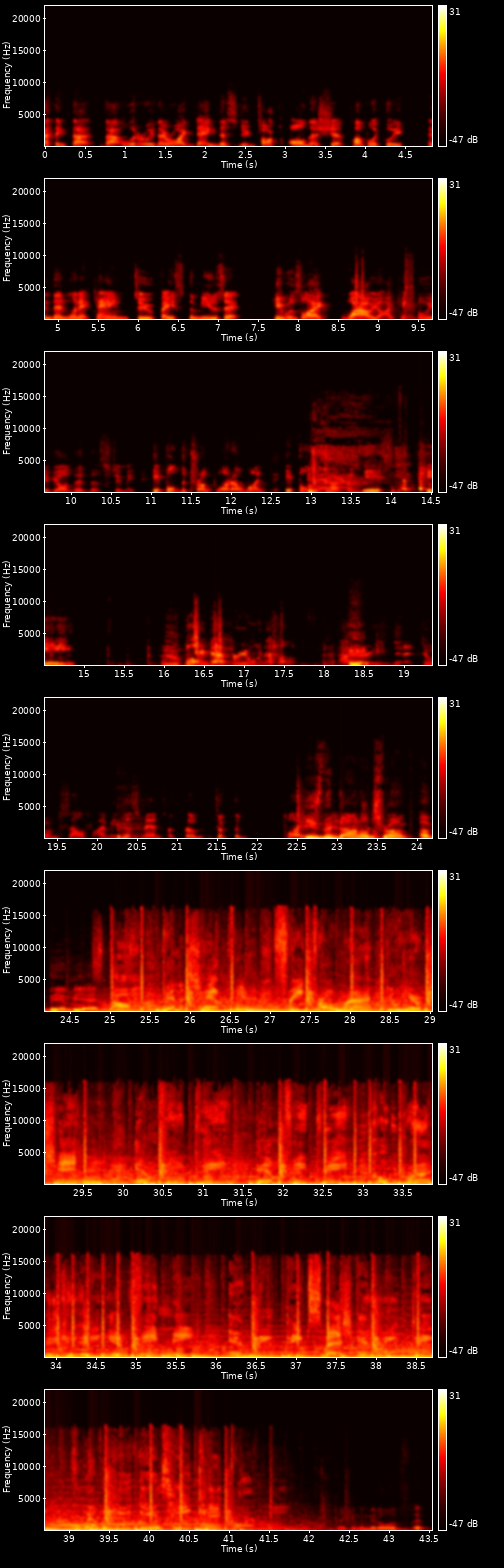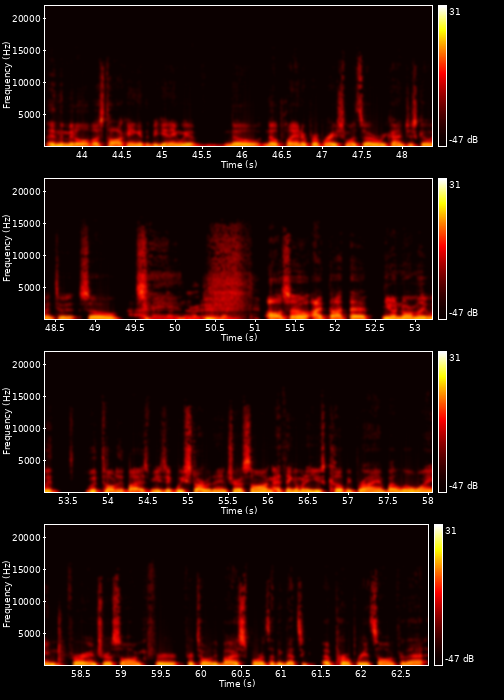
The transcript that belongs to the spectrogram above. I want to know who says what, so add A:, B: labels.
A: I think that that literally they were like, dang, this dude talked all this shit publicly, and then when it came to face the music, he was like, wow, I can't believe y'all did this to me. He pulled the Trump 101. He pulled the Trump. he he blamed everyone else after he did it to himself. I mean, this man took the took the play.
B: He's the Donald Trump of the NBA.
C: Been a champion, free throw line. You hear him chanting MVP, MVP, Kobe Bryant, aka MV me. In knee deep, smash in knee deep. Whoever he is, he can't guard me.
B: Like in the middle of in the middle of us talking at the beginning, we have no no plan or preparation whatsoever. We kind of just go into it. So.
A: I mean,
B: also i thought that you know normally with with totally biased music we start with an intro song. I think i'm going to use kobe bryant by lil wayne for our intro song for for totally biased sports. I think that's an appropriate song for that.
